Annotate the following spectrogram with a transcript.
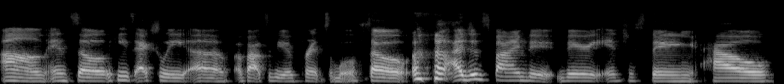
um, and so he's actually uh, about to be a principal. So I just find it very interesting how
